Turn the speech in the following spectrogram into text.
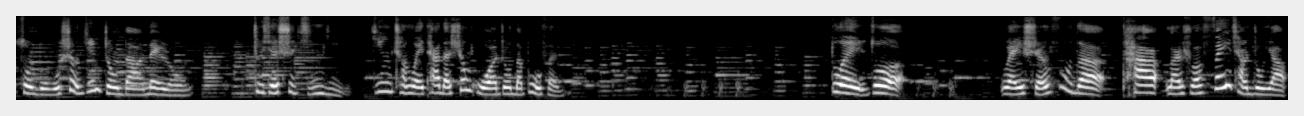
诵读圣经中的内容。这些事情已经成为他的生活中的部分，对作为神父的他来说非常重要。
